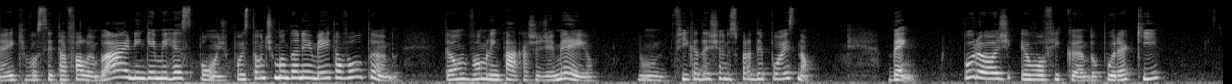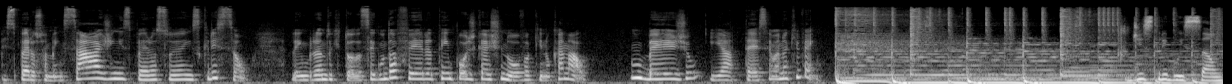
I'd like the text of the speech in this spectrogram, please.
né? Que você está falando, ah, ninguém me responde, pois estão te mandando e-mail e tá voltando. Então, vamos limpar a caixa de e-mail? Não fica deixando isso para depois, não. Bem, por hoje eu vou ficando por aqui. Espero a sua mensagem, espero a sua inscrição. Lembrando que toda segunda-feira tem podcast novo aqui no canal. Um beijo e até semana que vem. Distribuição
